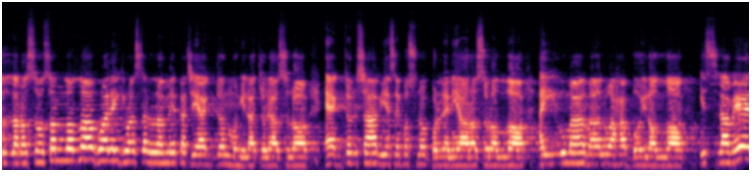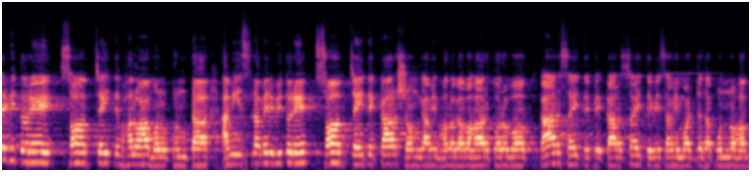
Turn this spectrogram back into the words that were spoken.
আল্লাহ রাসূল সাল্লাল্লাহু আলাইহি ওয়াসাল্লামের কাছে একজন মহিলা চলে আসলো। একজন সাহাবী এসে প্রশ্ন করলেন, ইয়া রাসূলুল্লাহ ইসলামের ভিতরে সব চাইতে ভালো আমল কোনটা? আমি ইসলামের ভিতরে সব চাইতে কার সঙ্গে আমি ভালো ব্যবহার করব। কার চাইতে কার চাইতে বেশি আমি মর্যাদাপূর্ণ হব?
